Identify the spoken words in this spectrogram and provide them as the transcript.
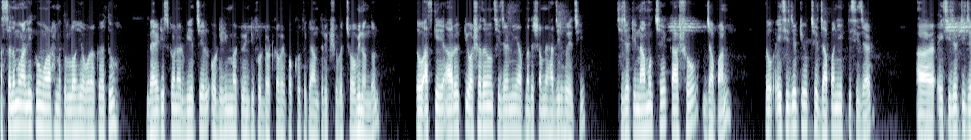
আসসালামু আলাইকুম রহমতুল্লাহি ওবরাকাতু ভ্যারাইটিস কর্নার বিএচএল ও ডিরিম্মা টোয়েন্টি ফোর ডট কমের পক্ষ থেকে আন্তরিক শুভেচ্ছা অভিনন্দন। তো আজকে আরও একটি অসাধারণ সিজার নিয়ে আপনাদের সামনে হাজির হয়েছি। সিজারটির নাম হচ্ছে কাশো জাপান তো এই সিজারটি হচ্ছে জাপানি একটি সিজার। আর এই সিজারটি যে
